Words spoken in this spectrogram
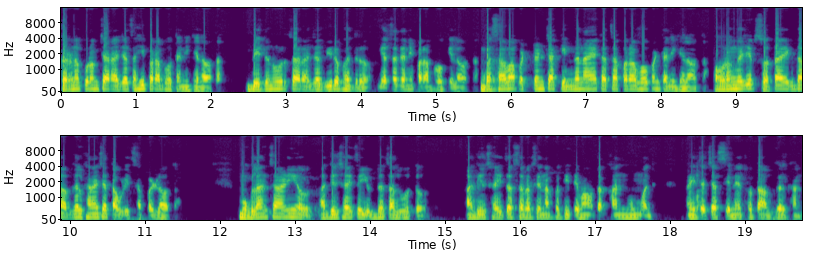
कर्णपुरमच्या राजाचाही पराभव त्यांनी केला होता. बेदनूरचा राजा वीरभद्र याचा त्यांनी पराभव केला होता. बसावा पट्टणच्या किंगनायकाचा पराभव पण त्यांनी केला होता. औरंगजेब स्वतः एकदा अफजल खानाच्या तावडीत सापडला होता. मुघलांचं आणि आदिलशाहीचं युद्ध चालू होतं. आदिलशाहीचा सरसेनापती तेव्हा होता खान मोहम्मद आणि त्याच्या सेनेत होता अफजल खान.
